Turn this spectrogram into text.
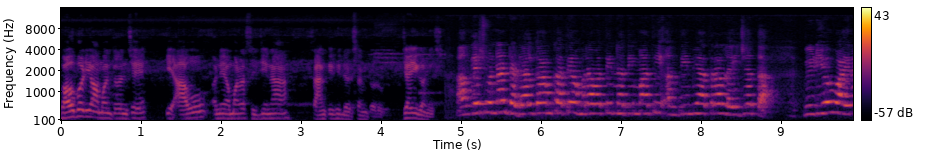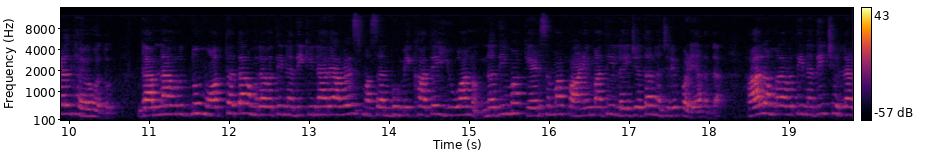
ભાવભર્યું આમંત્રણ છે કે આવો અને અમારા શ્રીજીના શાંતિથી દર્શન કરો. જય ગણેશ. અંકલેશ્વરના ઢઢાલ ગામ ખાતે અમરાવતી નદીમાંથી અંતિમ યાત્રા લઈ જતા વીડિયો વાયરલ થયો હતો. ગામના વૃદ્ધનું મોત થતા અમરાવતી નદી કિનારે આવેલ સ્મશાન ભૂમિ ખાતે યુવાનો નદીમાં કેડસમાં પાણીમાંથી લઈ જતા નજરે પડ્યા હતા. હાલ અમરાવતી નદી છેલ્લા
